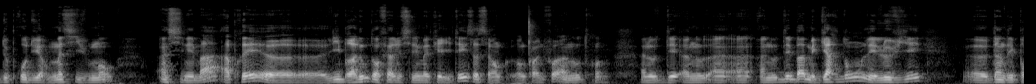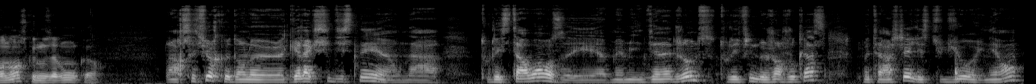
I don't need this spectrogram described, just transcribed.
de produire massivement un cinéma. Après, euh, libre à nous d'en faire du cinéma de qualité. Ça, c'est encore une fois un autre, un autre, un, autre débat. Mais gardons les leviers euh, d'indépendance que nous avons encore. Alors, c'est sûr que dans le Galaxy Disney, on a tous les Star Wars et même Indiana Jones, tous les films de George Lucas qui ont été rachetés, les studios inhérents.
